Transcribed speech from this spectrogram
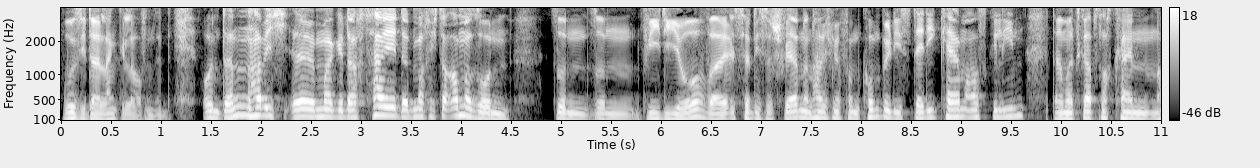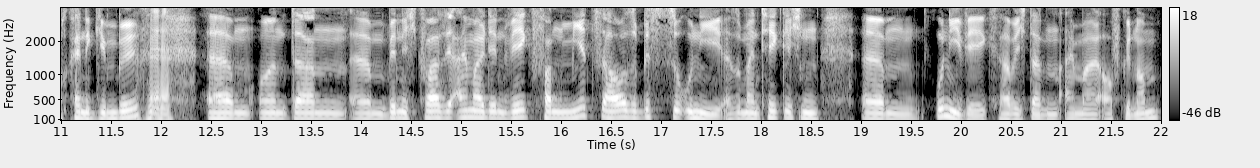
wo sie da lang gelaufen sind. Und dann habe ich äh, mal gedacht, hey, dann mache ich doch auch mal so ein so ein so ein Video, weil ist ja nicht so schwer. Und dann habe ich mir vom Kumpel die Steadicam ausgeliehen. Damals gab es noch kein, noch keine Gimbals. ähm, und dann ähm, bin ich quasi einmal den Weg von mir zu Hause bis zur Uni, also meinen täglichen ähm, Uniweg, habe ich dann einmal aufgenommen.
